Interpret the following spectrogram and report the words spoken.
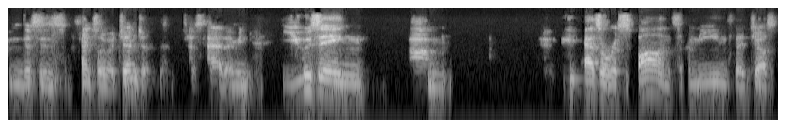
this is essentially what Jen just, just said. I mean, using um, as a response a means that just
